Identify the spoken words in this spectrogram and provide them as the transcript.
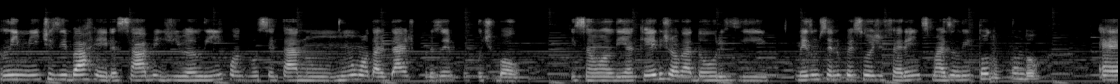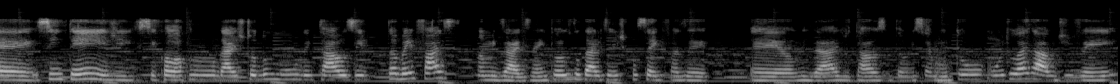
limites e barreiras, sabe? De ali, quando você tá num, numa modalidade, por exemplo, futebol, que são ali aqueles jogadores e mesmo sendo pessoas diferentes, mas ali todo mundo é, se entende, se coloca no lugar de todo mundo e tal, e também faz amizades, né? Em todos os lugares a gente consegue fazer é, amizade e tal, então isso é muito, muito legal de ver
